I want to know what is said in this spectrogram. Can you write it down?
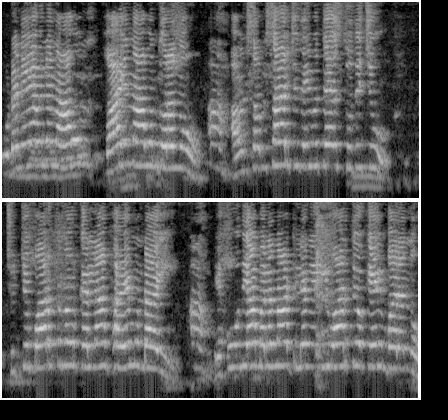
ഉടനെ അവന്റെ നാവും വായും നാവും തുറന്നു. അവൻ സംസാരിച്ച് ദൈവത്തെ സ്തുതിച്ചു. ചുറ്റും പാർക്കുന്നവർക്കെല്ലാം ഭയമുണ്ടായി. യഹൂദിയ മലനാട്ടിലെ ഈ വാർത്തയൊക്കെയും പരന്നു.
